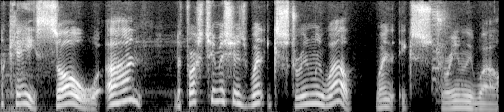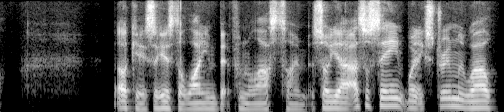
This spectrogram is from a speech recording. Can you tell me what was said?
Okay, so, um, the first two missions went extremely well. Went extremely well. Okay, so here's the line bit from the last time. So yeah, as I was saying, went extremely well.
